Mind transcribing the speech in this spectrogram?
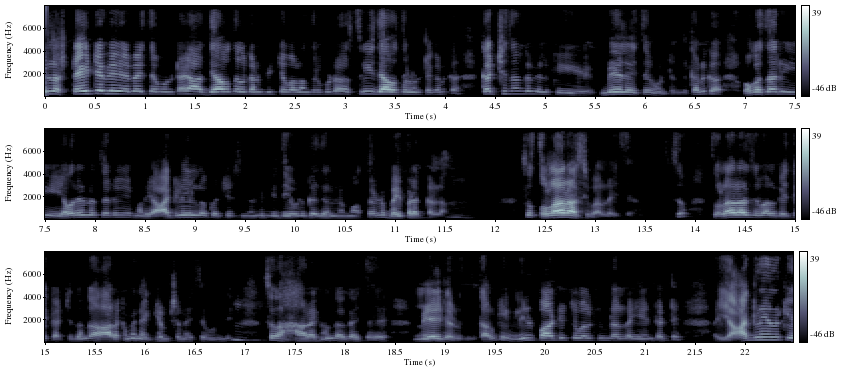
ఇలా స్ట్రైట్ అవే ఏవైతే ఉంటాయో ఆ దేవతలు కనిపించే వాళ్ళందరూ కూడా స్త్రీ దేవతలు ఉంటే కనుక ఖచ్చితంగా వీళ్ళకి మేలు అయితే ఉంటుంది. కనుక ఒకసారి ఎవరైనా సరే మరి ఆగ్నేయంలోకి వచ్చేసిందంటే మీ దేవుడి గది అన్న మాత్రాన భయపడక్కల్లా. సో తులారాశి వాళ్ళైతే సో తులారాశి వాళ్ళకైతే ఖచ్చితంగా ఆ రకమైన ఎగ్జంప్షన్ అయితే ఉంది. సో ఆ రకంగా అయితే మేలు జరుగుతుంది కాబట్టి వీళ్ళు పాటించవలసిందల్లా ఏంటంటే ఈ ఆగ్నేయులకి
